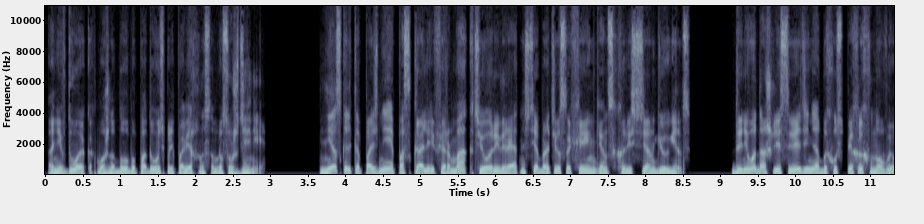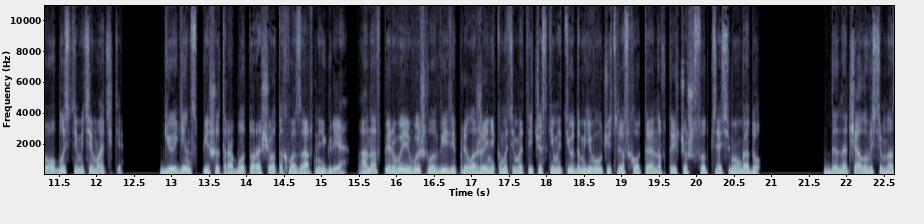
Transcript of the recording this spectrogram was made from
а не вдвое, как можно было бы подумать при поверхностном рассуждении. Несколько позднее Паскали и Ферма к теории вероятности обратился Хейнгенс Христиан Гюгенс. До него дошли сведения об их успехах в новой области математики. Гюйгенс пишет работу о расчетах в азартной игре. Она впервые вышла в виде приложения к математическим этюдам его учителя Схотена в 1657 году. До начала XVIII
